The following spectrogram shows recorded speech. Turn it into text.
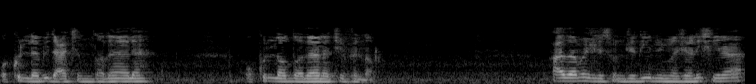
وكل بدعة ضلالة وكل ضلالة في النار. هذا مجلس جديد من مجالسنا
